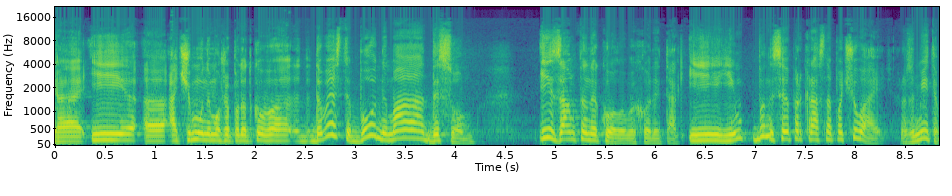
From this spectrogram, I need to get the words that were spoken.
Е, І, е, а чому не може податково довести? Бо нема ДСОМ. І замкнене коло виходить так. І їм вони себе прекрасно почувають. Розумієте,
